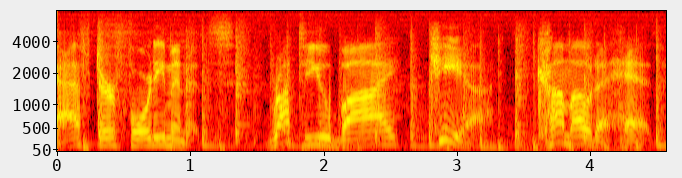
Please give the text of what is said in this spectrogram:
After 40 minutes. Brought to you by Kia. Come out ahead.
